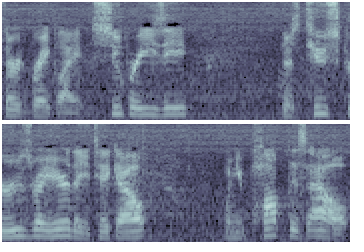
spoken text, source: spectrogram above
third brake light. Super easy. There's two screws right here that you take out. When you pop this out,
